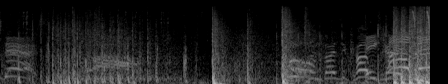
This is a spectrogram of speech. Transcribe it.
Stairs! Komme!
